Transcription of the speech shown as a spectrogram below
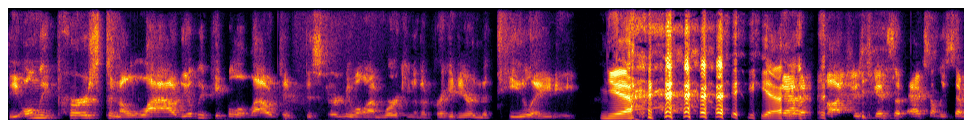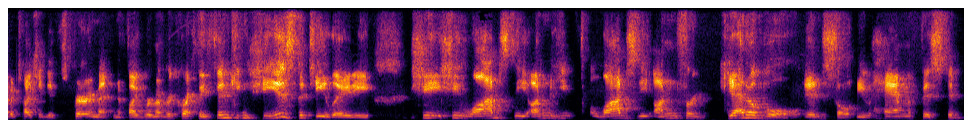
"The only person allowed, the only people allowed to disturb me while I'm working are the Brigadier and the Tea Lady." Yeah. yeah. Sabotages. She ends up accidentally sabotaging the experiment, and if I remember correctly, thinking she is the tea lady, she she lobs the un he lobs the unforgettable insult. You ham-fisted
